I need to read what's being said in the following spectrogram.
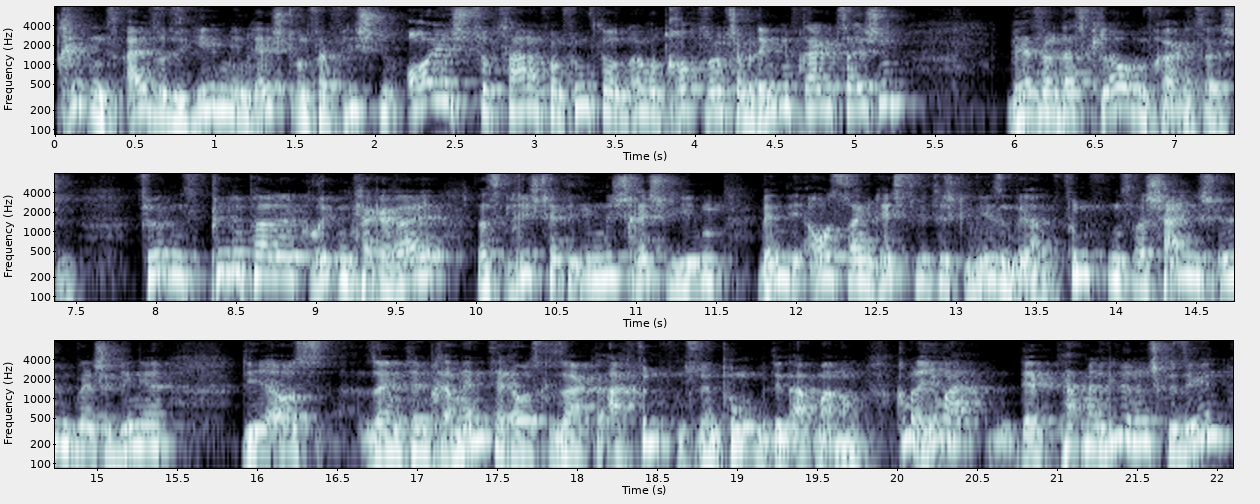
Drittens, also, sie geben ihm Recht und verpflichten euch zur Zahlung von 5000 Euro trotz solcher Bedenken, Fragezeichen. Wer soll das glauben, Fragezeichen. Viertens, Pillepalle, Kackerei. Das Gericht hätte ihm nicht recht gegeben, wenn die Aussagen rechtswidrig gewesen wären. Fünftens, wahrscheinlich irgendwelche Dinge, die er aus seinem Temperament heraus gesagt hat. Ach, fünftens, zu den Punkten mit den Abmahnungen. Guck mal, der Junge hat, der hat mein Video nicht gesehen.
